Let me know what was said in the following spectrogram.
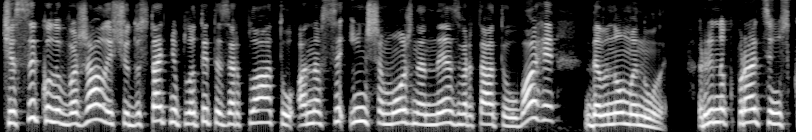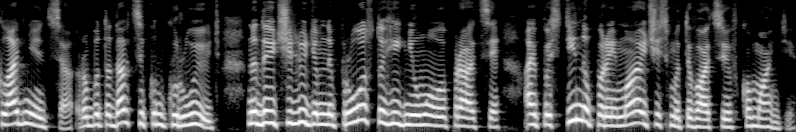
Часи, коли вважали, що достатньо платити зарплату, а на все інше можна не звертати уваги, давно минули. Ринок праці ускладнюється, роботодавці конкурують, надаючи людям не просто гідні умови праці, а й постійно переймаючись мотивацією в команді.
